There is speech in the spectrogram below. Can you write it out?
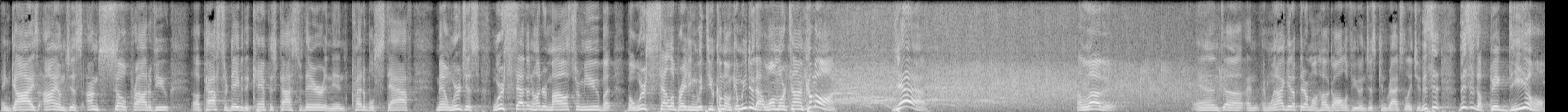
and guys, I am just, I'm so proud of you. Uh, pastor David, the campus pastor there, and the incredible staff. Man, we're just, we're 700 miles from you, but, but we're celebrating with you. Come on, can we do that one more time? Come on. Yeah. I love it. And, uh, and, and when I get up there, I'm going to hug all of you and just congratulate you. This is, this is a big deal.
